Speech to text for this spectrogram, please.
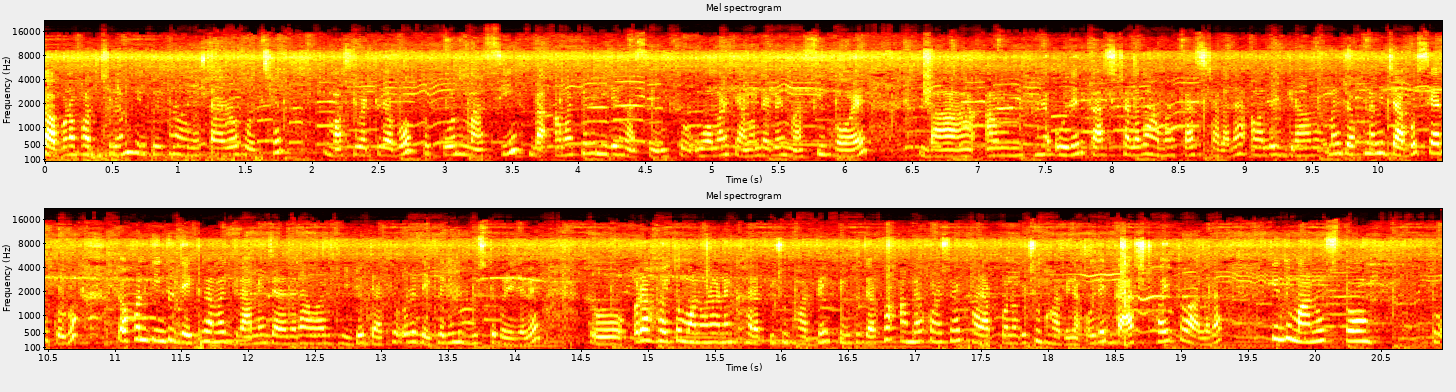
যাব না ভাবছিলাম কিন্তু এখানে অনুষ্ঠানেরও হচ্ছে। মাসির বাড়িতে যাব। তো কোন মাসি বা আমার কিন্তু নিজের মাসি তো ও আমার কেমন টাইপের মাসি হয় বা মানে ওদের কাজটা আলাদা, আমার কাজটা আলাদা, আমাদের গ্রামে মানে যখন আমি যাব শেয়ার করব, তখন কিন্তু দেখলে আমার গ্রামে যারা যারা আমার ভিডিও দেখে, ওরা দেখলে কিন্তু বুঝতে পেরে যাবে। তো ওরা হয়তো মনে মনে অনেক খারাপ কিছু ভাববে। কিন্তু দেখো, আমরা কোনো সময় খারাপ কোনো কিছু ভাবি না। ওদের কাস্ট হয়তো আলাদা কিন্তু মানুষ তো তো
